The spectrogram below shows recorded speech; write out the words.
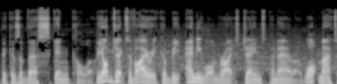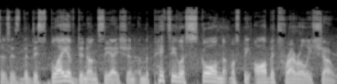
because of their skin colour. The object of ire could be anyone, writes James Panero. What matters is the display of denunciation and the pitiless scorn that must be arbitrarily shown.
